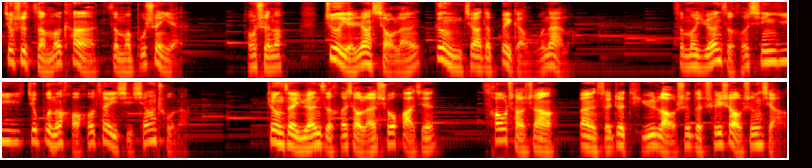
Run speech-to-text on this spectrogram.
就是怎么看怎么不顺眼。同时呢，这也让小兰更加的倍感无奈了。怎么原子和新一就不能好好在一起相处呢？正在原子和小兰说话间，操场上伴随着体育老师的吹哨声响。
